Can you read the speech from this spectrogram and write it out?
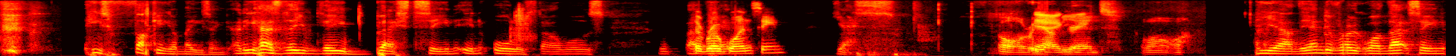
he's fucking amazing, and he has the the best scene in all of Star Wars. The Rogue end- One scene. yes, Oh, Yeah, yeah, I agree. Head. Oh, yeah, the end of Rogue One, that scene,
